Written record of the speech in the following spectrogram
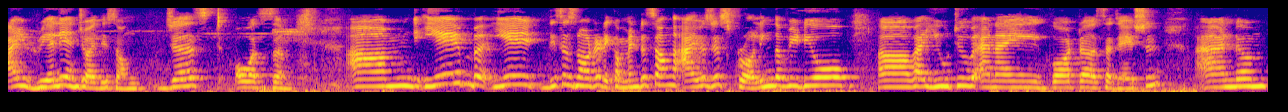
i really enjoyed this song just awesome um ye ye this is not a recommended song i was just scrolling the video uh, by youtube and i got a suggestion and um,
